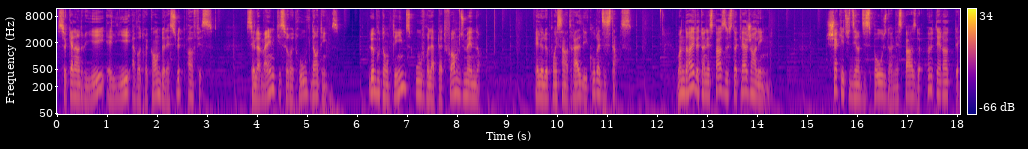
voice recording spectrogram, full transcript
Ce calendrier est lié à votre compte de la suite Office. C'est le même qui se retrouve dans Teams. Le bouton Teams ouvre la plateforme du même nom. Elle est le point central des cours à distance. OneDrive est un espace de stockage en ligne. Chaque étudiant dispose d'un espace de 1 Teraoctet.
